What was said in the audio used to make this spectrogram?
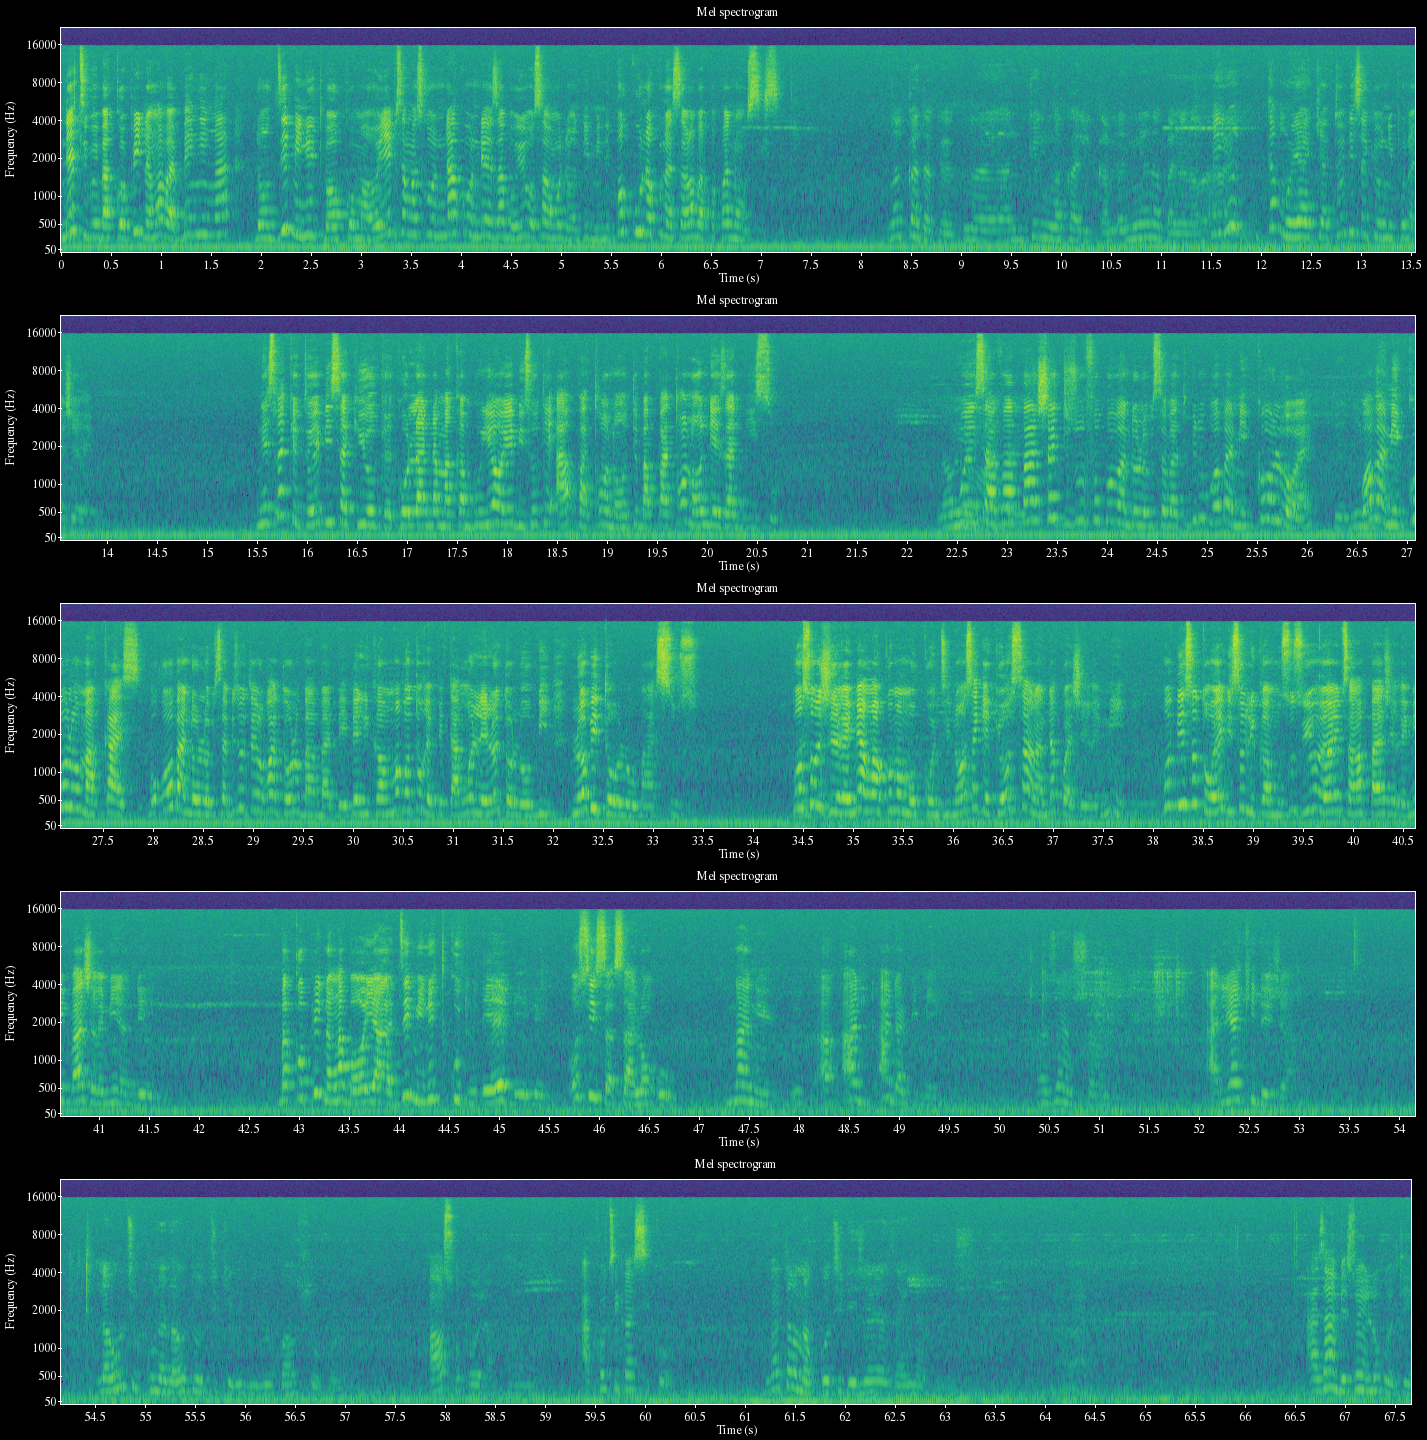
ndeti boye bacopine na ngai babengi nga dans 10 minutes baokoma oyebisa nga sikoyo ndako nde eza boye osala yango dans 10 minutes mpo kuna kuna salon bapapa na osisi te nakataka kuna alukeli nga kalikamna ninga na bana na ntango oyaki atoyebisaki yo ni mpo na jeremi N'est ce pas que toyebisaki yo que kolanda makambo ya oyebi biso te a patron na yo te ba patron na yo nde eza biso boye ça va pas chaque jour faut bobanda olobisa bato bino boya bamikolo eh. boya bamikolo makasi bokobanda olobisa biso te lokola toloba babebe likambo moko torepeta yango lelo tolobi lobi toloba susu mposo jérémi yango akoma mokonzi na osekeke osala na ndako ya jérémi mpo biso toyebi biso likambo mosusu yo oyo oyebisanga pa jérémi pa jérémi ya ndenge ba copine na nga bao ya 10 minutes kutu eye ebele osisa salon o oh. nani adabime aza ya chambre aliaki deja nauti kuna nauti otikeli biloko aosokola aosokola ah. akotika sikoyo nga ntango nakoti deja ye azali na douche ah. aza na besoin eloko te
